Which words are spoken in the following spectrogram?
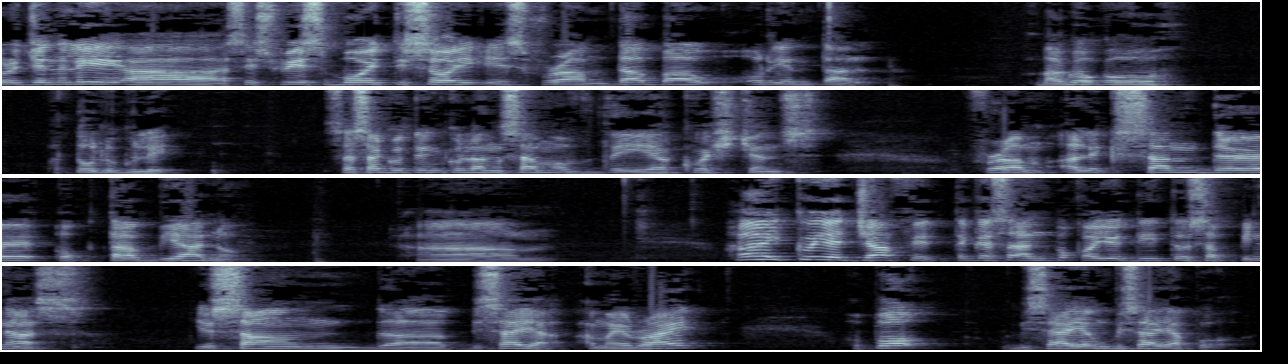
Originally, uh, si Swiss Boy Tisoy is from Davao Oriental. Bago ko matulog uli, sasagutin ko lang some of the uh, questions from Alexander Octaviano. Um, Hi Kuya Japheth, taga saan po kayo dito sa Pinas? You sound uh, Bisaya, am I right? Opo, Bisayang Bisaya po.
